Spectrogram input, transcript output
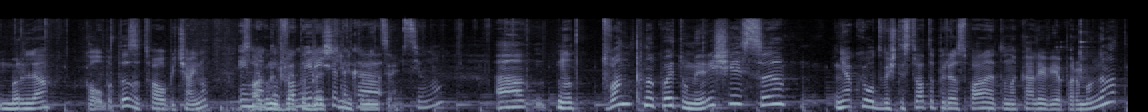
мърля колбата, затова обичайно И на слагам две таблетки витамин С. силно? А, на това, на което мирише, са някои от веществата при разпадането на калиевия перманганат,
